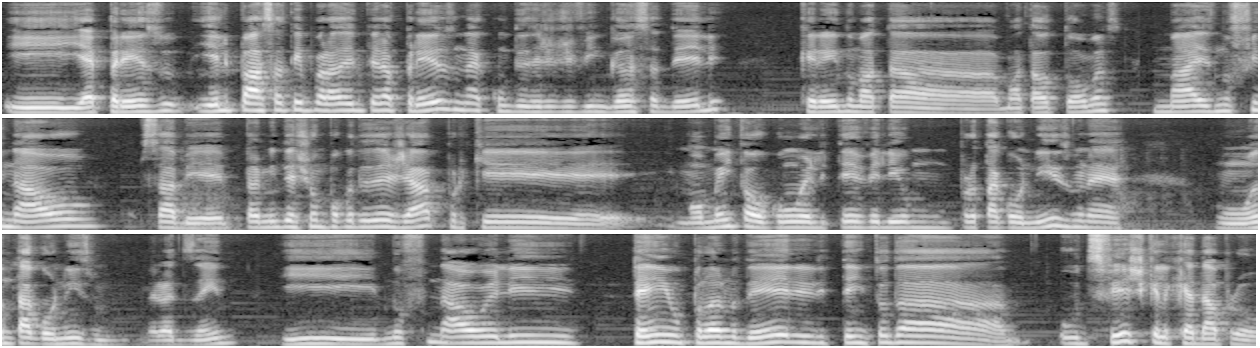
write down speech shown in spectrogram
e é preso, e ele passa a temporada inteira preso, né, com o desejo de vingança dele, querendo matar, matar o Thomas, mas no final, sabe, para mim deixou um pouco a desejar, porque em momento algum ele teve ali um protagonismo, né, um antagonismo, melhor dizendo, e no final ele tem o plano dele, ele tem toda o desfecho que ele quer dar pro,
